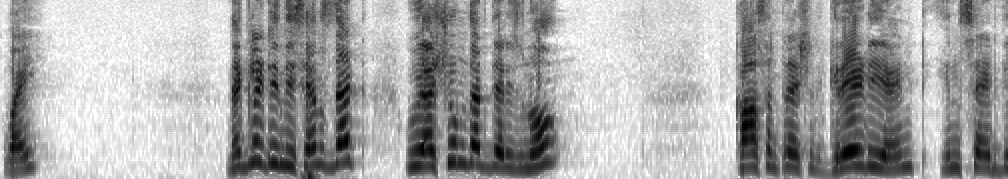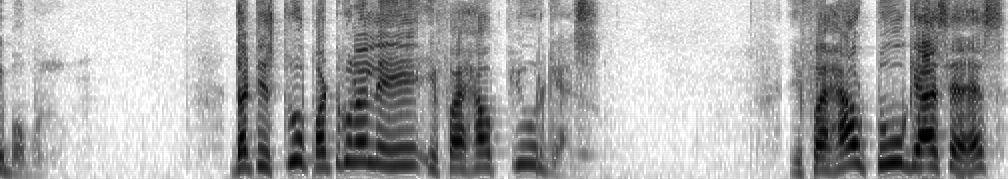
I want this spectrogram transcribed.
Why? Neglect in the sense that we assume that there is no concentration gradient inside the bubble. That is true particularly if I have pure gas. If I have two gases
